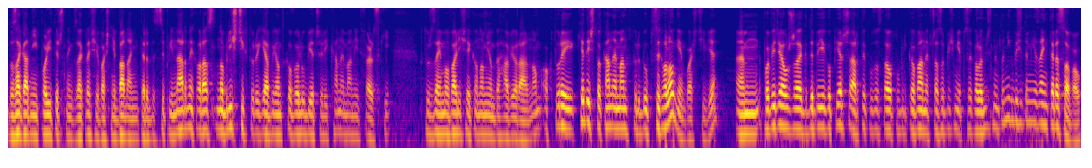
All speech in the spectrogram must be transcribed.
do zagadnień politycznych w zakresie właśnie badań interdyscyplinarnych oraz nobliści, których ja wyjątkowo lubię, czyli Kahneman i Tversky, którzy zajmowali się ekonomią behawioralną, o której kiedyś to Kahneman, który był psychologiem właściwie, um, powiedział, że gdyby jego pierwszy artykuł został opublikowany w czasopiśmie psychologicznym, to nikt by się tym nie zainteresował.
